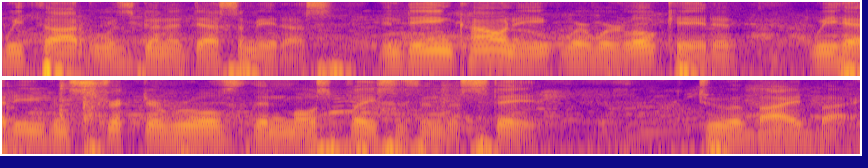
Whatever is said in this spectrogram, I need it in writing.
we thought was going to decimate us. In Dane County, where we're located, we had even stricter rules than most places in the state to abide by.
